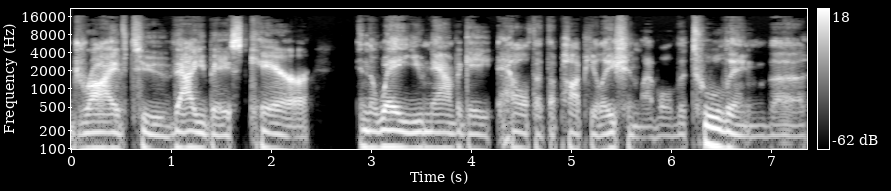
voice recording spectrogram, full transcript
drive to value-based care in the way you navigate health at the population level, the tooling, the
